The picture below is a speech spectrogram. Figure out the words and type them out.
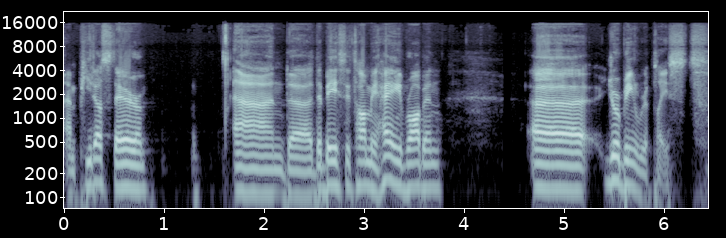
and Peter's there, and uh, they basically tell me, "Hey, Robin." Uh, you're being replaced.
